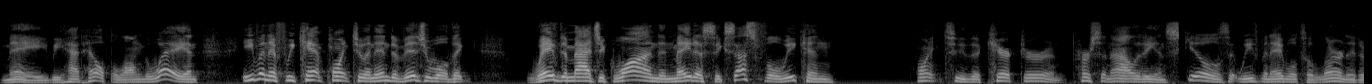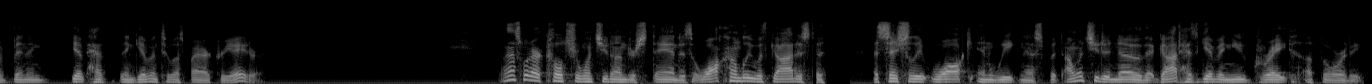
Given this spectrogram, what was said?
made. We had help along the way. And even if we can't point to an individual that waved a magic wand and made us successful, we can point to the character and personality and skills that we've been able to learn that have been in, have been given to us by our Creator. And that's what our culture wants you to understand: is to walk humbly with God is to essentially walk in weakness. But I want you to know that God has given you great authority.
